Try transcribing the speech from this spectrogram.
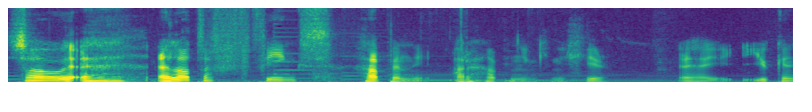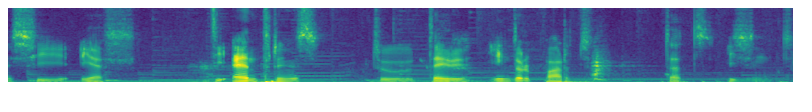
So uh, a lot of things happen are happening in here. Uh, you can see yes, the entrance to the indoor part that isn't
